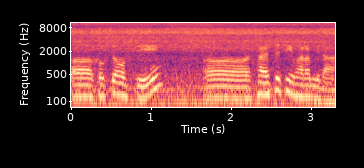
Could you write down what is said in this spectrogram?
어, 걱정 없이, 어, 잘 쓰시기 바랍니다.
